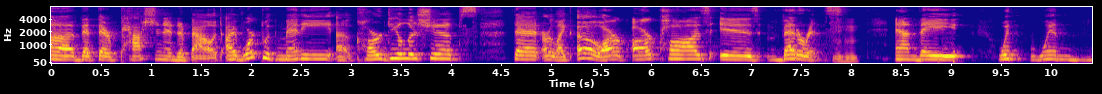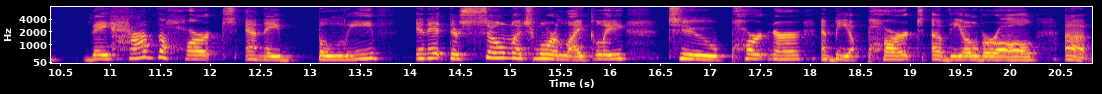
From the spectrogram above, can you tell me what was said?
uh, that they're passionate about. I've worked with many uh, car dealerships that are like, "Oh, our our cause is veterans," mm-hmm. and they when when they have the heart and they believe in it, they're so much more likely to partner and be a part of the overall uh,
